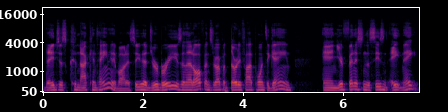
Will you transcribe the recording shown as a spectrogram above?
they just could not contain anybody. So you had Drew Brees and that offense dropping 35 points a game, and you're finishing the season 8 and 8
